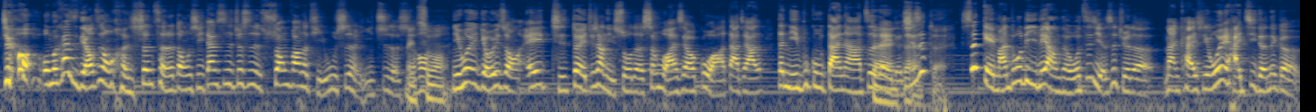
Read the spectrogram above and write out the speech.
结果我们开始聊这种很深层的东西，但是就是双方的体悟是很一致的时候，你会有一种哎，其实对，就像你说的，生活还是要过啊，大家但你不孤单啊这类的，其实。是给蛮多力量的，我自己也是觉得蛮开心。我也还记得那个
